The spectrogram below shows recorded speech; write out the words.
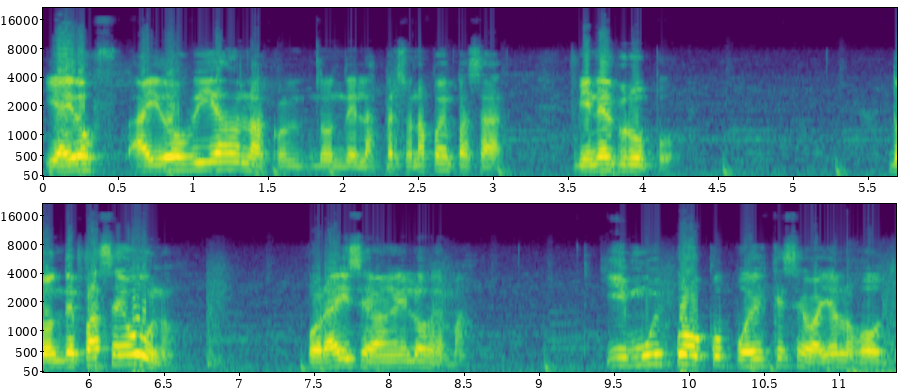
y hay dos, hay dos vías donde, la- donde las personas pueden pasar. Viene el grupo. Donde pase uno, por ahí se van a ir los demás. Y muy poco puede que se vayan los otros.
